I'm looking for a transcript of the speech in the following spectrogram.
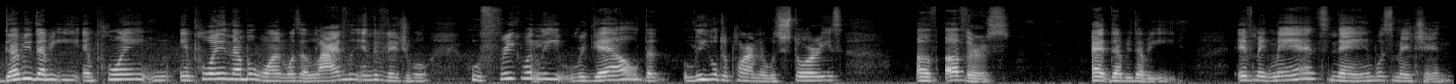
WWE employee employee number one was a lively individual who frequently regaled the legal department with stories of others at WWE. If McMahon's name was mentioned,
